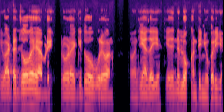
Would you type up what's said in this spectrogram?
એ વાટ જોવે આપણે રોડે. કીધું ઊભું રહેવાનું. ત્યાં જઈએ, ત્યાં જઈને લોક કન્ટિન્યુ કરીએ.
